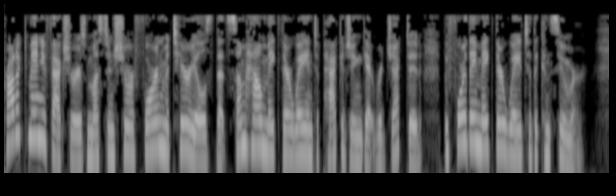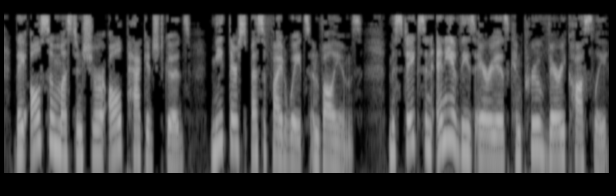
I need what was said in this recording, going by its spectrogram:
Product manufacturers must ensure foreign materials that somehow make their way into packaging get rejected before they make their way to the consumer. They also must ensure all packaged goods meet their specified weights and volumes. Mistakes in any of these areas can prove very costly,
